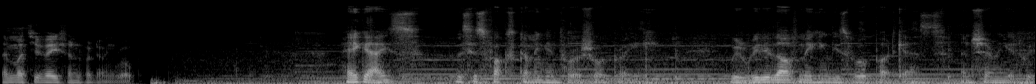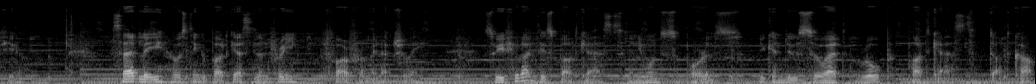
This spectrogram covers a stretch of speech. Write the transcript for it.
the motivation for doing rope. Hey guys, this is Fox coming in for a short break. We really love making these rope podcasts and sharing it with you. Sadly, hosting a podcast isn't free, far from it actually. So if you like this podcast and you want to support us, you can do so at ropepodcast.com.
